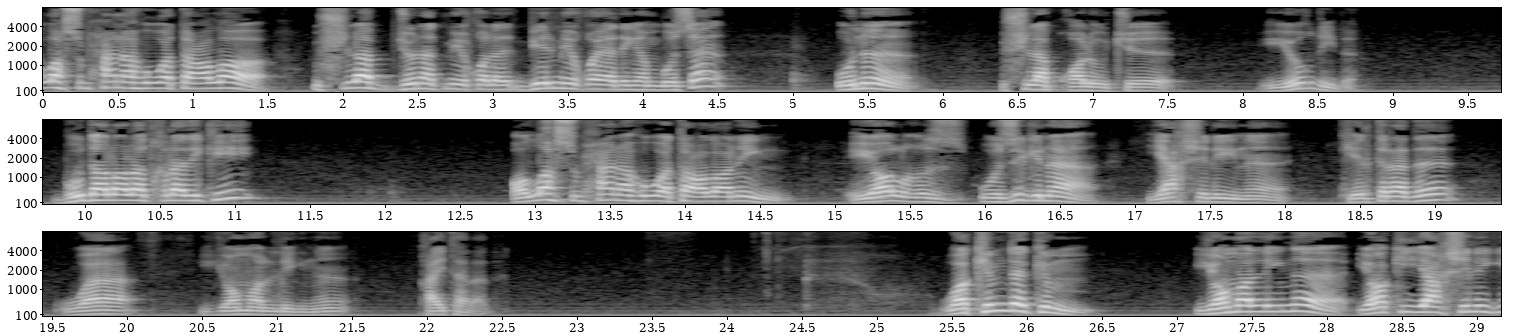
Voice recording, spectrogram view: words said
alloh subhanahu va taolo ushlab jo'natmay qola bermay qo'yadigan bo'lsa uni ushlab qoluvchi yo'q deydi. Bu dalolat qiladiki alloh subhanahu va taoloning yolg'iz o'zigina yaxshilikni keltiradi va yomonlikni qaytaradi. Va kimda kim yomonlikni yoki yaxshilik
